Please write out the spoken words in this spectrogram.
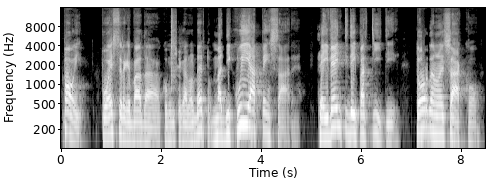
Poi può essere che vada, come dice Carlo Alberto, ma di qui a pensare che i venti dei partiti tornano nel sacco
